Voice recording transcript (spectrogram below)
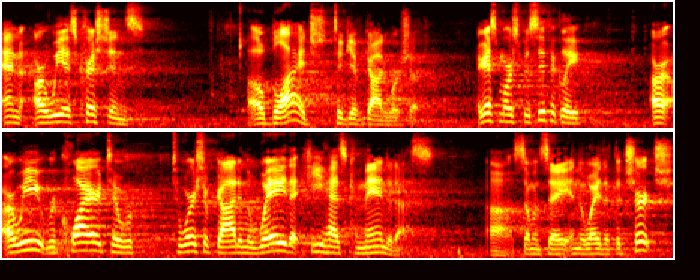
and are we as Christians obliged to give God worship? I guess more specifically, are, are we required to, to worship God in the way that He has commanded us? Uh, someone say, in the way that the church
